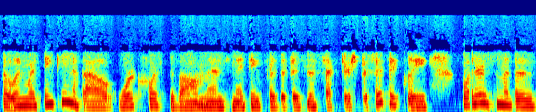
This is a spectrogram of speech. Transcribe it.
But when we're thinking about workforce development, and I think for the business sector specifically, what are some of those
